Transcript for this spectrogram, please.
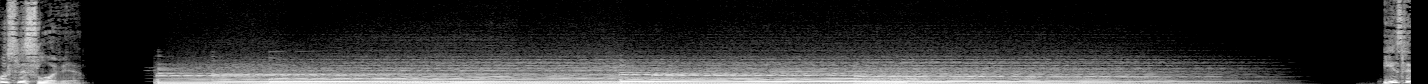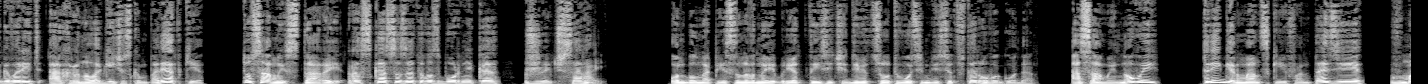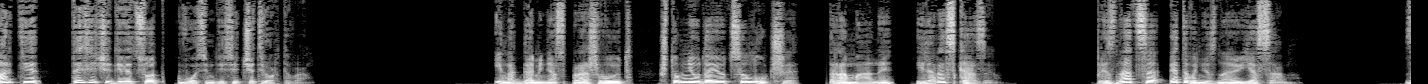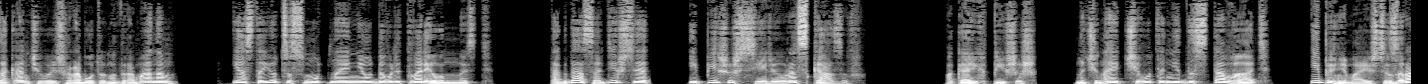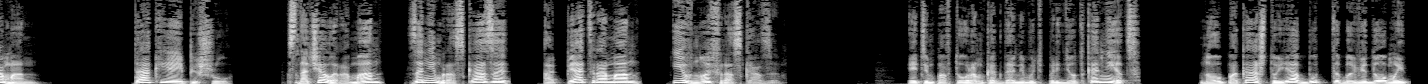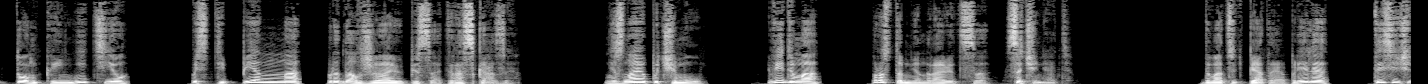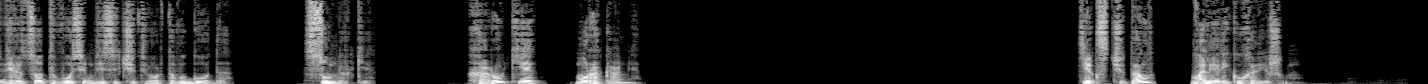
Послесловие. Если говорить о хронологическом порядке, то самый старый рассказ из этого сборника «Жечь сарай». Он был написан в ноябре 1982 года, а самый новый — «Три германские фантазии» в марте 1984 Иногда меня спрашивают, что мне удается лучше — романы или рассказы. Признаться, этого не знаю я сам. Заканчиваешь работу над романом, и остается смутная неудовлетворенность. Тогда садишься и пишешь серию рассказов. Пока их пишешь, начинает чего-то недоставать, и принимаешься за роман. Так я и пишу. Сначала роман, за ним рассказы, опять роман и вновь рассказы. Этим повтором когда-нибудь придет конец, но пока что я, будто бы ведомый тонкой нитью, постепенно продолжаю писать рассказы. Не знаю почему. Видимо, просто мне нравится сочинять. 25 апреля 1984 года. Сумерки. Харуки Мураками. Текст читал Валерий Кухарешин.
